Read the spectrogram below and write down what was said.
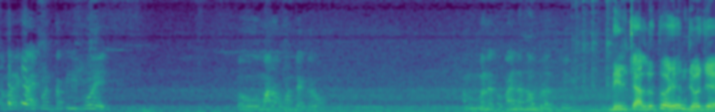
તમારે કાઈ પણ તકલીફ હોય તો મારો કોન્ટેક્ટ કરો. મને તો કાઈ ન સંભળાતું. દિલ ચાલુ તો છે ને જોજે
